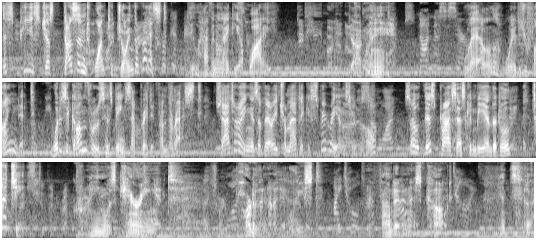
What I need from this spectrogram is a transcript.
This piece just doesn't want to join the rest. Do you have any idea why? Did he murder Got me. Not necessarily. Well, where did you find it? What has it gone through since being separated from the rest? Shattering is a very traumatic experience, you know. So this process can be a little touchy. Crane was carrying it for part of the night at least. I told you. I found it in his coat. It's uh,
